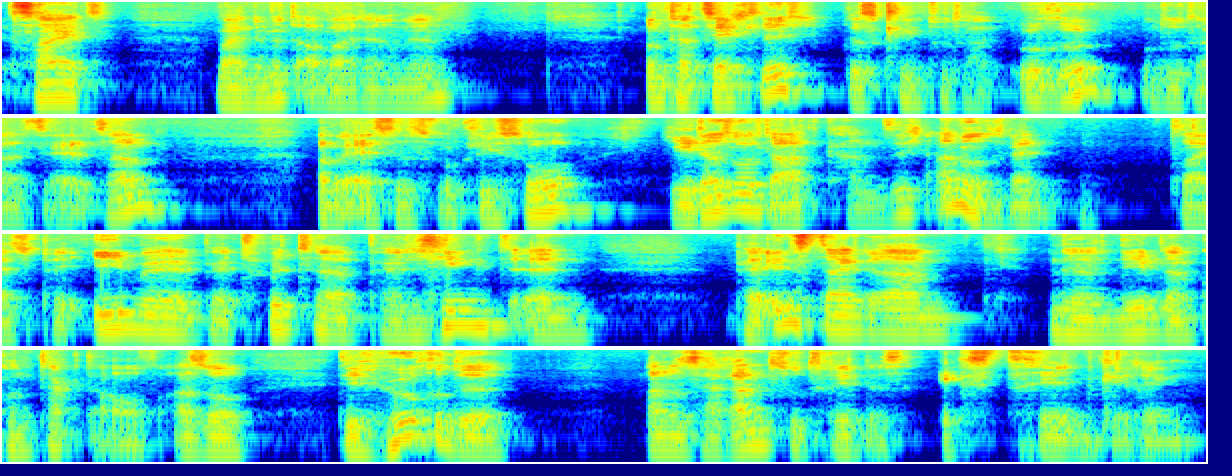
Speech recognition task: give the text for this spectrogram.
Zeit, meine Mitarbeiterinnen. Und tatsächlich, das klingt total irre und total seltsam, aber es ist wirklich so, jeder Soldat kann sich an uns wenden. Sei es per E-Mail, per Twitter, per LinkedIn, per Instagram und wir nehmen dann Kontakt auf. Also die Hürde, an uns heranzutreten, ist extrem gering.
